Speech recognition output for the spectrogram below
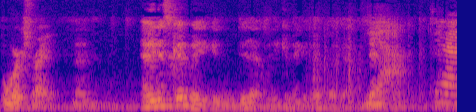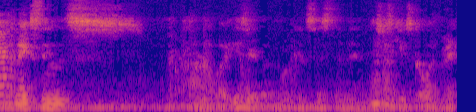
It works right. I mean, it's good when you can do that, when you can make it work like that. Yeah. Yeah. Yeah. It makes things, I don't know about easier, but more consistent, and it just mm-hmm. keeps going, right?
